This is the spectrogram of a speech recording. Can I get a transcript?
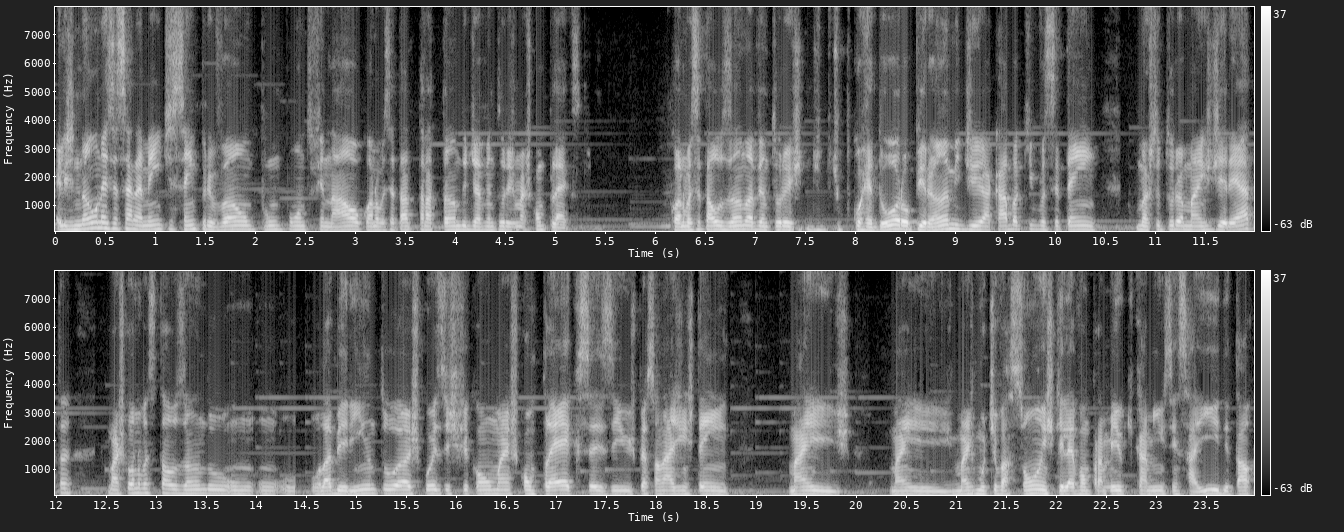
Eles não necessariamente sempre vão para um ponto final quando você está tratando de aventuras mais complexas. Quando você está usando aventuras de tipo corredor ou pirâmide, acaba que você tem uma estrutura mais direta, mas quando você está usando um, um, o labirinto, as coisas ficam mais complexas e os personagens têm mais, mais, mais motivações que levam para meio que caminho sem saída e tal.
